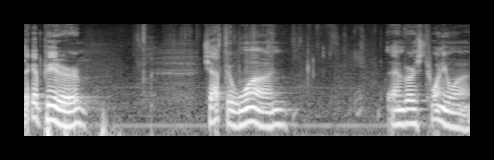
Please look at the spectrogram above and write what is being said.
Second Peter chapter 1 and verse 21.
